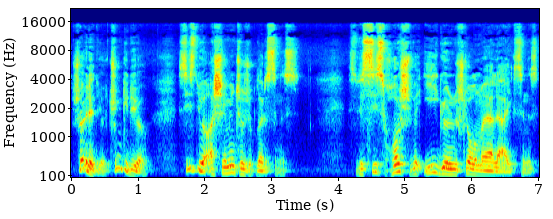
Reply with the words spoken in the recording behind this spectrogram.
Şöyle diyor. Çünkü diyor siz diyor Aşem'in çocuklarısınız. Ve siz hoş ve iyi görünüşlü olmaya layıksınız.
